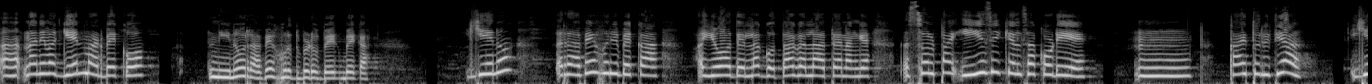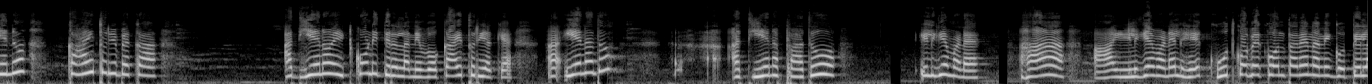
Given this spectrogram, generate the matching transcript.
ನಾನು ಇವಾಗ ಏನು ಮಾಡಬೇಕು? ನೀನು ರವೆ ಹುರಿದ್ಬಿಡು ಬೇಗ ಬೇಗ. ಏನು? ರವೆ ಹುರಿಬೇಕಾ? ಅಯ್ಯೋ, ಅದೆಲ್ಲ ಗೊತ್ತಾಗಲ್ಲ ಅತ್ತೆ ನನಗೆ ಸ್ವಲ್ಪ ಈಸಿ ಕೆಲಸ ಕೊಡಿ. ಕಾಯಿ ತುರಿದ್ಯಾ? ಏನು? ಕಾಯಿ ತುರಿಬೇಕಾ? ಅದೇನೋ ಇಟ್ಕೊಂಡಿದ್ದೀರಲ್ಲ ನೀವು ಕಾಯಿ ತುರಿಯೋಕ್ಕೆ. ಏನದು? ಅದೇನಪ್ಪ ಅದು? ಇಳಿಗೆ ಮಣೆ. ಹಾ, ಆ ಇಳಿಗೆ ಮನೇಲಿ ಹೇಗೆ ಕೂತ್ಕೋಬೇಕು ಅಂತಾನೆ ನನಗೆ ಗೊತ್ತಿಲ್ಲ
